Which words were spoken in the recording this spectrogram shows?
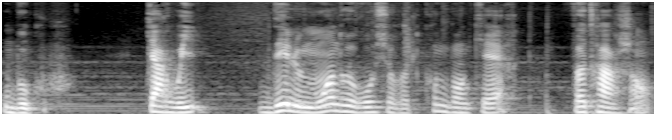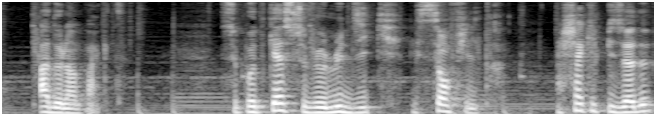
ou beaucoup. Car oui, dès le moindre euro sur votre compte bancaire, votre argent a de l'impact. Ce podcast se veut ludique et sans filtre. À chaque épisode,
